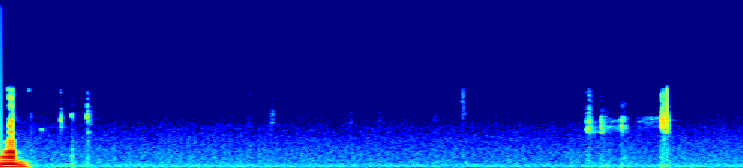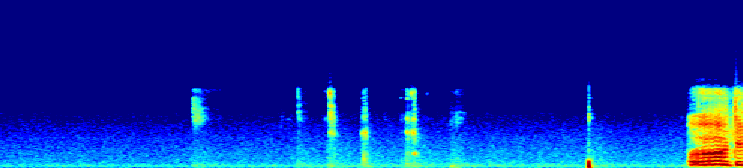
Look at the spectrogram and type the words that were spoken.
มา เออ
